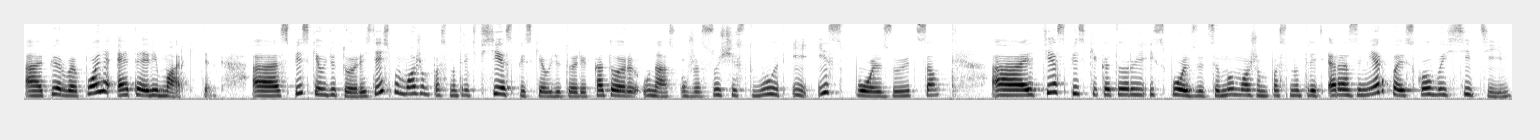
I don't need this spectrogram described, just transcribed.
А, первое поле – это ремаркетинг, списки аудитории. Здесь мы можем посмотреть все списки аудитории, которые у нас уже существуют и используются. Те списки, которые используются, мы можем посмотреть размер поисковой сети,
